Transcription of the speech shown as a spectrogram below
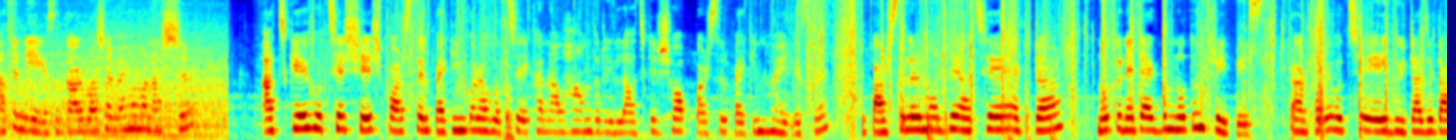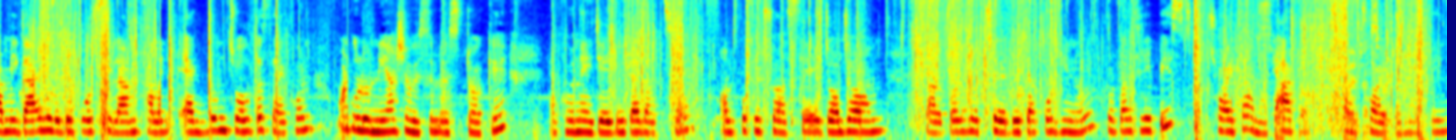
আচ্ছা নিয়ে গেছে। তার বাসায় মেহমান আসছে। আজকে হচ্ছে শেষ পার্সেল প্যাকিং করা হচ্ছে। এখানে আলহামদুলিল্লাহ আজকে সব পার্সেল প্যাকিং হয়ে গেছে। পার্সেলের মধ্যে আছে একটা নতুন এটা একদম নতুন থ্রি পিস তারপরে হচ্ছে এই দুইটা যেটা আমি গায়ে হলুদে পরছিলাম একদম চলতেছে এখন। অনেকগুলো নিয়ে আসা হয়েছিল স্টকে এখন এই যে দুইটা যাচ্ছে অল্প কিছু আছে জমজম তারপর হচ্ছে দুইটা কোহিনুর। টোটাল থ্রি পিস ছয়টা নাকি আটটা ছয়টা তিন।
